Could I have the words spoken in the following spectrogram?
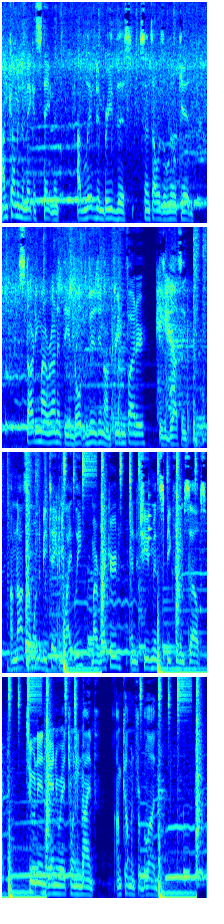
I'm coming to make a statement. I've lived and breathed this since I was a little kid. Starting my run at the adult division on Freedom Fighter is a blessing. I'm not someone to be taken lightly. My record and achievements speak for themselves. Tune in January 29th. I'm coming for blood.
